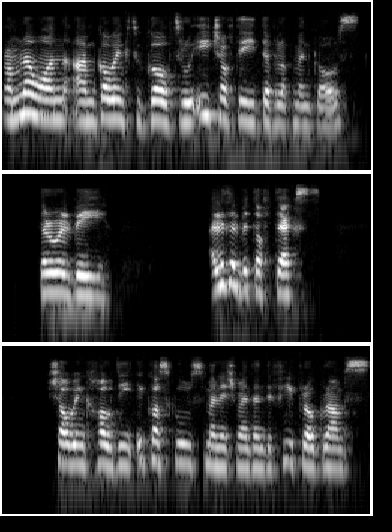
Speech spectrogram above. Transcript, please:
From now on, I'm going to go through each of the development goals. There will be a little bit of text showing how the eco-schools management and the FEE programs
